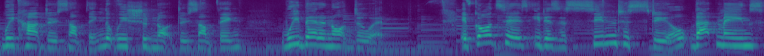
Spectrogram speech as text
we can't do something, that we should not do something, we better not do it. If God says it is a sin to steal, that means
